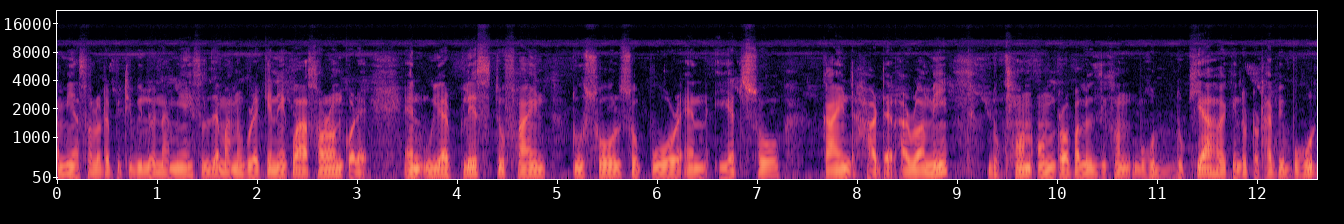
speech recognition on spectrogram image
আমি আচলতে পৃথিৱীলৈ নামি আহিছিলোঁ যে মানুহবোৰে কেনেকুৱা আচৰণ কৰে। And we are pleased to find two soul so' poor and yet so' kind hearted আৰু আমি দুখন অন্তৰ পালোঁ যিখন বহুত দুখীয়া হয় কিন্তু তথাপি বহুত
